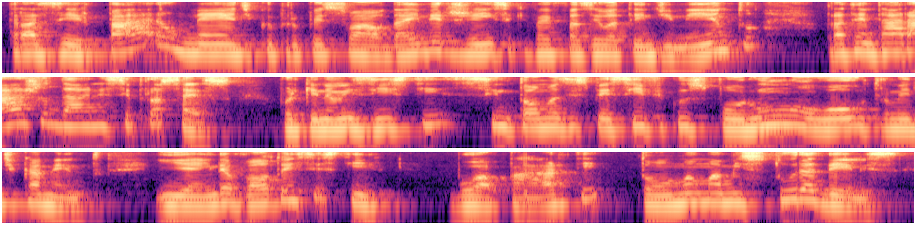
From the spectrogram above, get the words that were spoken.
trazer para o médico e para o pessoal da emergência que vai fazer o atendimento, para tentar ajudar nesse processo, porque não existe sintomas específicos por um ou outro medicamento. E ainda volto a insistir, boa parte toma uma mistura deles.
